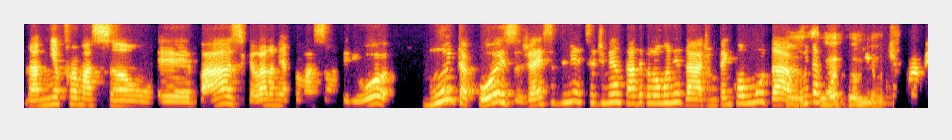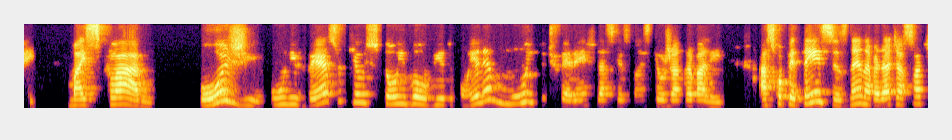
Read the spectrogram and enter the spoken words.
na minha formação é, básica, lá na minha formação anterior, muita coisa já é sedimentada pela humanidade, não tem como mudar, muita coisa que eu formei. Mas, claro, hoje, o universo que eu estou envolvido com ele é muito diferente das questões que eu já trabalhei. As competências, né, na verdade, as soft,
